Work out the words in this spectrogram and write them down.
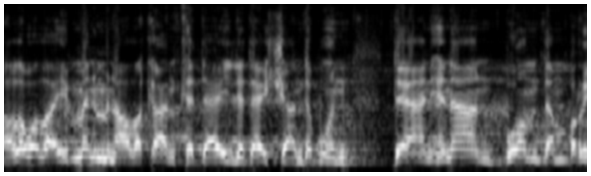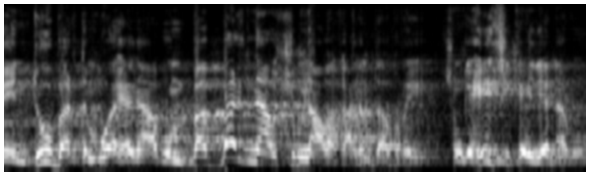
ئەڵە وەڵایی من مناڵەکان کە دای لە دایکیان دەبوون دەیانهێنان بۆم دەمبڕین دوو بەردم بۆ هێنابووم بە بەرد ناوکی مناڵەکانم دەبڕی چونکە هیچی کەی لێ نەبوو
